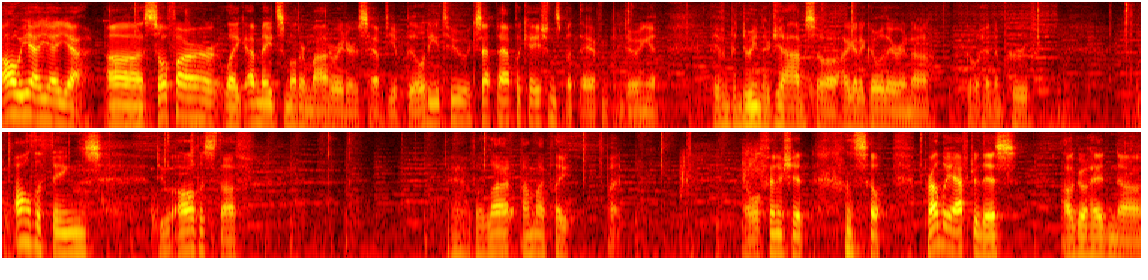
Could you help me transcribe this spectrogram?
Oh, yeah, yeah, yeah. Uh, so far, like, I've made some other moderators have the ability to accept applications, but they haven't been doing it. They haven't been doing their job, so I gotta go there and uh, go ahead and approve all the things, do all the stuff. I have a lot on my plate, I will finish it. so probably after this, I'll go ahead and uh,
